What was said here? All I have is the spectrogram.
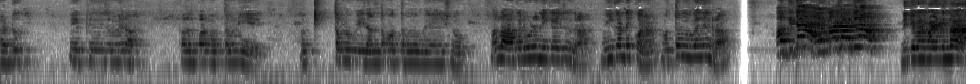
లడ్డు. చెప్పింది నిజమేరా పది రూపాయలు మొత్తం నీయే. మొత్తం నువ్వు ఇదంతా మొత్తం నువ్వే వేసినావు మళ్ళీ ఆకలి కూడా నీకే అవుతుందిరా నీకంటే ఎక్కువనా? మొత్తం నువ్వే తినరా నీకేమైనా మైండ్ ఉందా? రా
